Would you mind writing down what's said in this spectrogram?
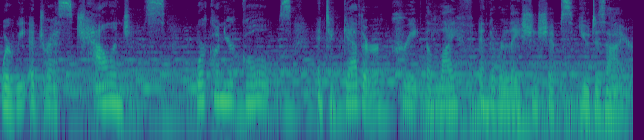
where we address challenges, work on your goals, and together create the life and the relationships you desire.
